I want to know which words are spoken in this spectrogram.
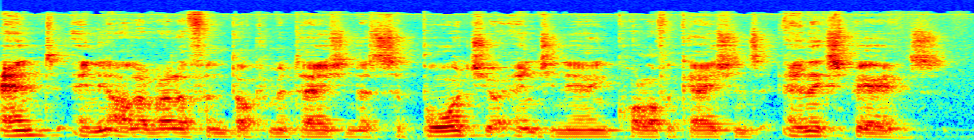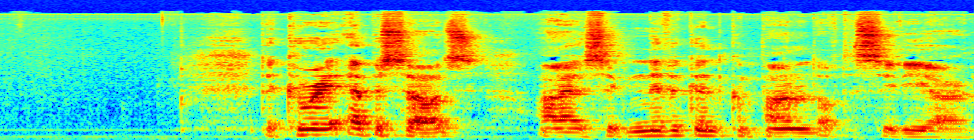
and any other relevant documentation that supports your engineering qualifications and experience. The career episodes are a significant component of the CDR.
